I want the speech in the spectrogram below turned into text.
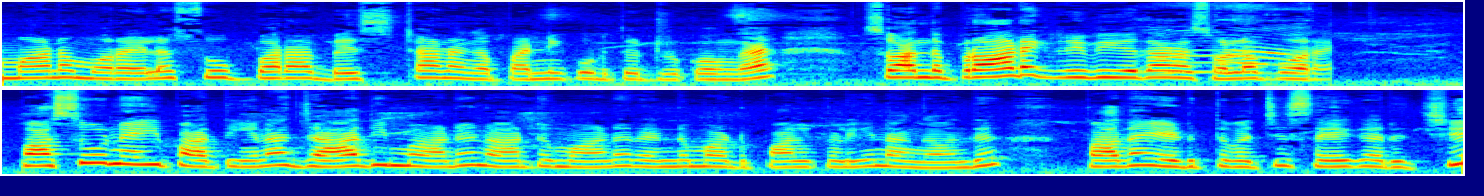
தரமான முறையில் சூப்பராக பெஸ்ட்டாக நாங்கள் பண்ணி கொடுத்துட்ருக்கோங்க. ஸோ அந்த ப்ராடக்ட் ரிவ்யூ தான் நான் சொல்ல போகிறேன் பசு நெய் பார்த்தீங்கன்னா ஜாதி மாடு நாட்டு மாடு ரெண்டு மாட்டு பால்களையும் நாங்கள் வந்து பதம் எடுத்து வச்சு சேகரித்து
